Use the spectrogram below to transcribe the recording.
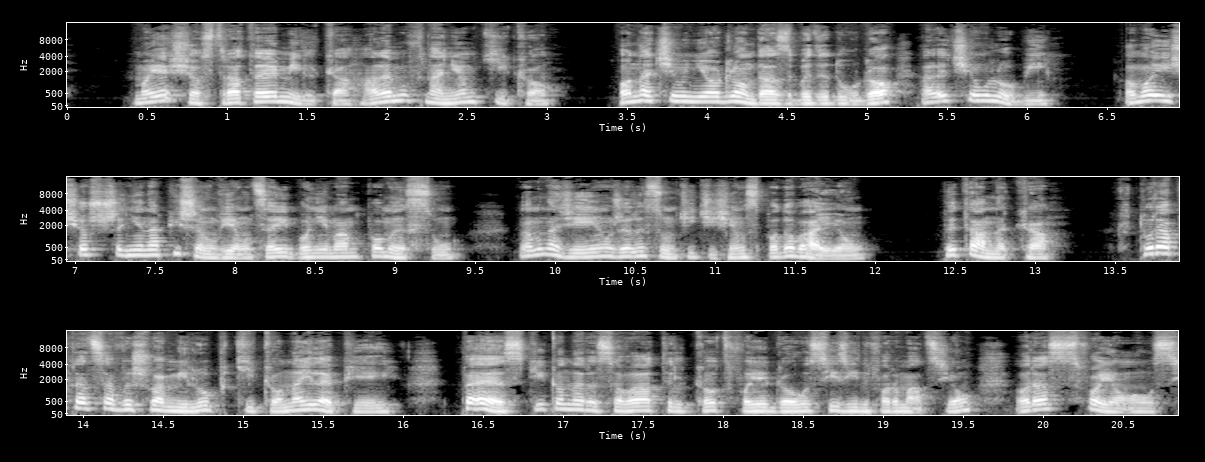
Moja siostra to Emilka, ale mów na nią Kiko. Ona cię nie ogląda zbyt długo, ale cię lubi. O mojej siostrze nie napiszę więcej, bo nie mam pomysłu. Mam nadzieję, że rysunki ci się spodobają. Pytanka. Która praca wyszła mi lub Kiko najlepiej? PS. Kiko narysowała tylko twojego OC z informacją oraz swoją OC.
